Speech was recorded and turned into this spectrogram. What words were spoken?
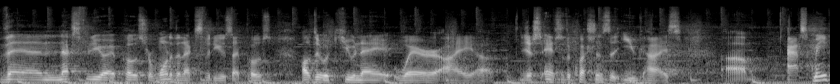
then next video I post, or one of the next videos I post, I'll do a Q&A where I uh, just answer the questions that you guys um, ask me.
